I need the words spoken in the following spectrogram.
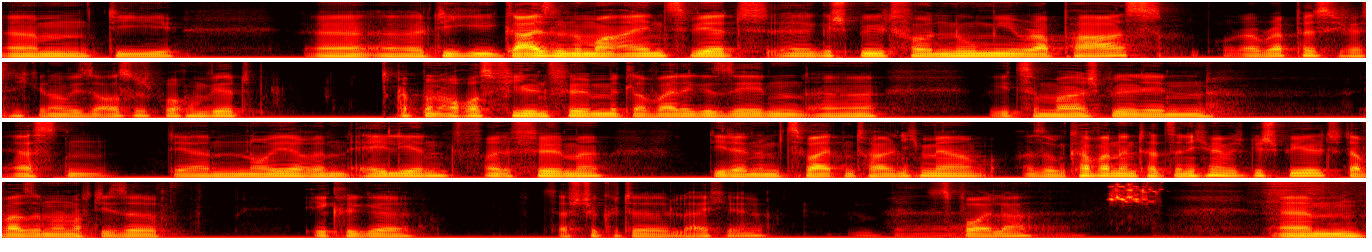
Ähm, die, äh, äh, die Geisel Nummer 1 wird äh, gespielt von Numi Rapaz oder Rapaz, ich weiß nicht genau, wie sie ausgesprochen wird. Hat man auch aus vielen Filmen mittlerweile gesehen, äh, wie zum Beispiel den ersten der neueren Alien-Filme, die dann im zweiten Teil nicht mehr, also im Covenant hat sie nicht mehr mitgespielt, da war sie nur noch diese eklige, zerstückelte Leiche. Spoiler. Ähm,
